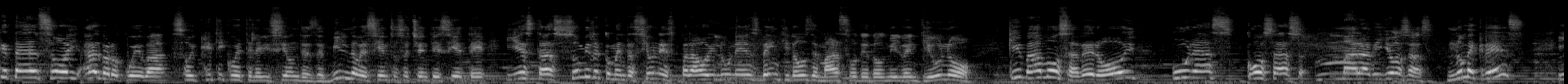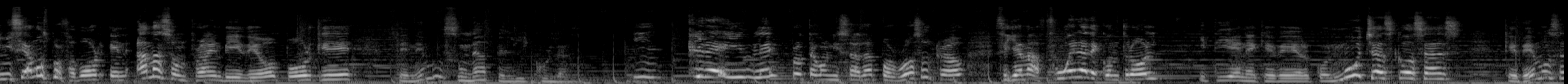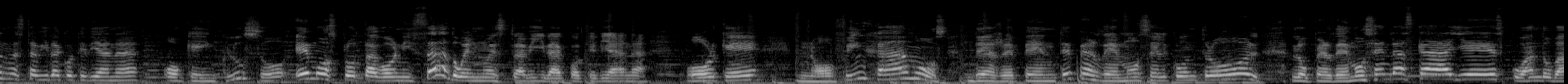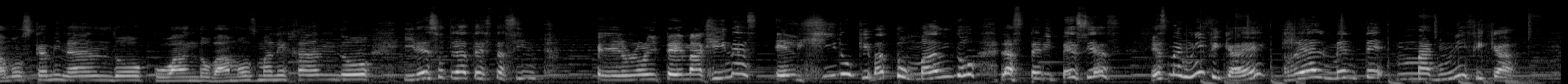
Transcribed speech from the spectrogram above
¿qué tal? Soy Álvaro Cueva, soy crítico de televisión desde 1987 y estas son mis recomendaciones para hoy lunes 22 de marzo de 2021. ¿Qué vamos a ver hoy? Puras cosas maravillosas. ¿No me crees? Iniciamos por favor en Amazon Prime Video porque tenemos una película increíble protagonizada por Russell Crowe. Se llama Fuera de Control y tiene que ver con muchas cosas que vemos en nuestra vida cotidiana o que incluso hemos protagonizado en nuestra vida cotidiana. Porque no finjamos, de repente perdemos el control, lo perdemos en las calles, cuando vamos caminando, cuando vamos manejando, y de eso trata esta cinta. Pero no te imaginas el giro que va tomando las peripecias. Es magnífica, ¿eh? Realmente magnífica.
